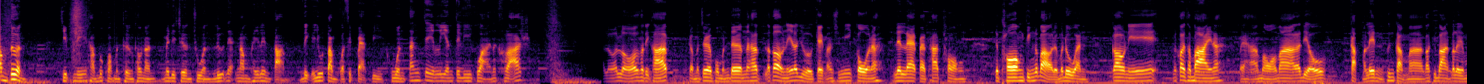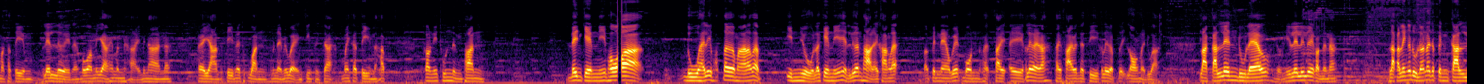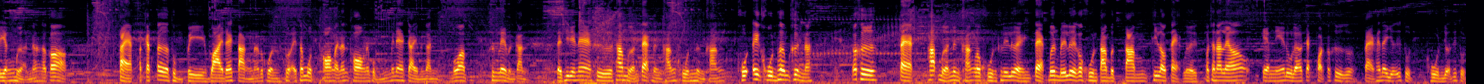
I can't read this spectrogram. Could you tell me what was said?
คำเตือน คลิปนี้ทำเพื่อความบันเทิงเท่านั้น ไม่ได้เชิญชวน หรือแนะนำให้เล่นตาม เด็กอายุต่ำกว่า 18 ปี ควรตั้งใจเรียนจะดีกว่านะครับฮัลโหลฮัลโหลสวัสดีครับ กลับมาเจอผมเหมือนเดิมนะครับ แล้วก็วันนี้เราอยู่กับเกมอันชิมิโกนะ เล่นแร่แปดธาตุทอง จะทองจริงหรือเปล่า เดี๋ยวมาดูกัน ก็วันนี้ไม่ค่อยสบายนะ ไปหาหมอมาแล้วเดี๋ยวกลับมาเล่น เพิ่งกลับมาก็ที่บ้านก็เลยมาสเตรีมเล่นเลยนะ เพราะว่าไม่อยากให้มันหายไปนานนะ พยายามสตรีมได้ทุกวันวันไหนไม่ไหวจริงๆถึงจะไม่สตรีมนะครับก็วันนี้ทุน 1,000 เล่นเกมนี้เพราะว่าดูแฮร์รี่พอตเตอร์มาแล้วแบบอินอยู่ แล้วเกมนี้เห็นเลื่อนผ่านหลายครั้งแล้ว มันเป็นแนวเวทมนต์ใส่เอเขาเรียกอะไรนะไซไฟแฟนตาซีก็เลยแบบลองหน่อยดีกว่า หลักการเล่นดูแล้วเดี๋ยวนี้เล่นเรื่อยๆก่อนนะนะ หลักการเล่นก็ดูแล้วน่าจะเป็นการเลี้ยงเหมือนนะแล้วก็แตกสแกตเตอร์ถุ่มฟรีวายได้ตังค์นะทุกคน ส่วนไอ้สมุดทองไอ้นั่นทองเนี่ยผมไม่แน่ใจเหมือนกัน เพราะว่า เพิ่งเล่นเหมือนกัน แต่ที่แน่ๆคือถ้าเหมือนแตกหนึ่งครั้งคูณหนึ่งครั้งคูณเอ้คูณเพิ่มขึ้นนะ ก็คือแตกภาพเหมือนหนึ่งครั้งเราคูณขึ้นเรื่อยๆ แตกเบิ้ลไปเรื่อยๆก็คูณตามตามที่เราแตกเลย เพราะฉะนั้นแล้วเกมนี้ดูแล้วแจ็คพอตก็คือแตกให้ได้เยอะที่สุดคูณเยอะที่สุด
